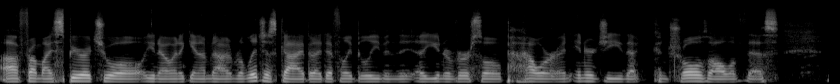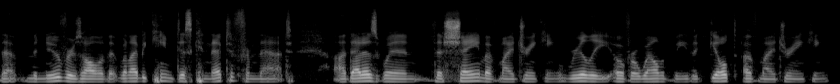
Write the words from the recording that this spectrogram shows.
uh, from my spiritual, you know, and again, I'm not a religious guy, but I definitely believe in the, a universal power and energy that controls all of this, that maneuvers all of it. When I became disconnected from that, uh, that is when the shame of my drinking really overwhelmed me. The guilt of my drinking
